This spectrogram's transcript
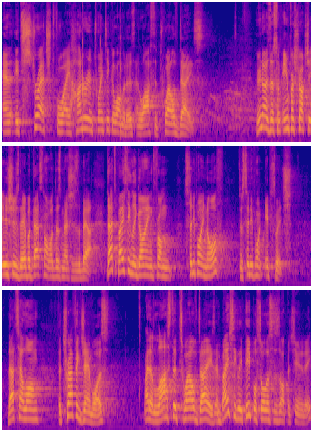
and it stretched for 120 kilometers and lasted 12 days. Who knows there's some infrastructure issues there, but that's not what this message is about. That's basically going from City Point North to City Point Ipswich. That's how long the traffic jam was. And it lasted 12 days. And basically, people saw this as an opportunity.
